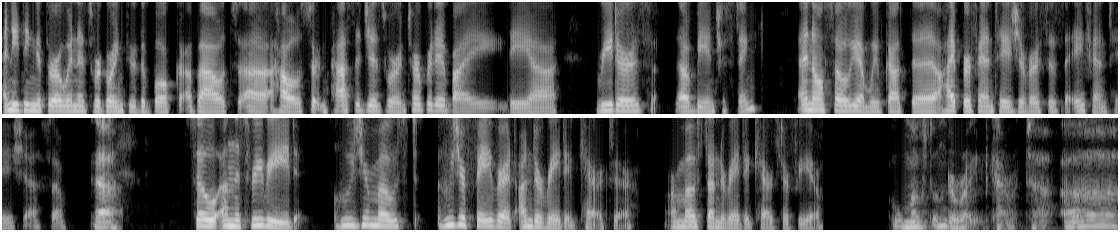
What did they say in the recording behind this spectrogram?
anything to throw in as we're going through the book about uh, how certain passages were interpreted by the uh, readers that would be interesting and also yeah we've got the hyperphantasia versus the aphantasia so Yeah. so on this reread, who's your most who's your favorite underrated character or most underrated character for you? Oh, most underrated character. Uh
